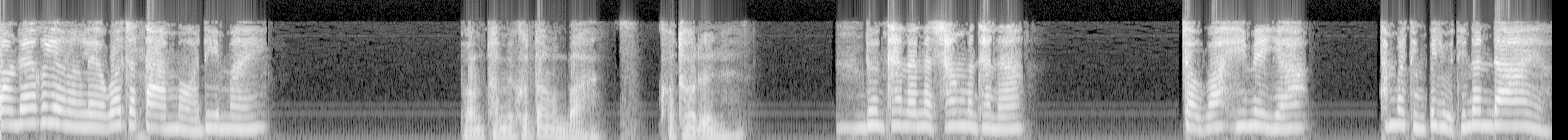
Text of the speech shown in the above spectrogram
ตอนแรกก็ยังลังเลว่าจะตามหมอดีไหม ผมทำให้คุณต้องลำบาก ขอโทษด้วยนะ เรื่องแค่นั้นน่ะช่างมันเถอะนะ แต่ว่าฮิเมยะทำไมถึงไปอยู่ที่นั่นได้อะ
